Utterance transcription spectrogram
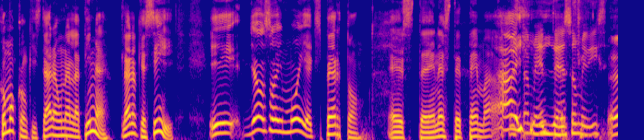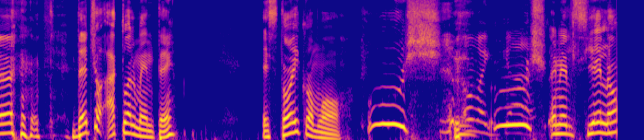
¿Cómo conquistar a una latina? Claro que sí. Y yo soy muy experto este, en este tema. Ay, Justamente ay, ay. eso me dice. Eh, de hecho, actualmente estoy como ush, Oh my god. ush, en el cielo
